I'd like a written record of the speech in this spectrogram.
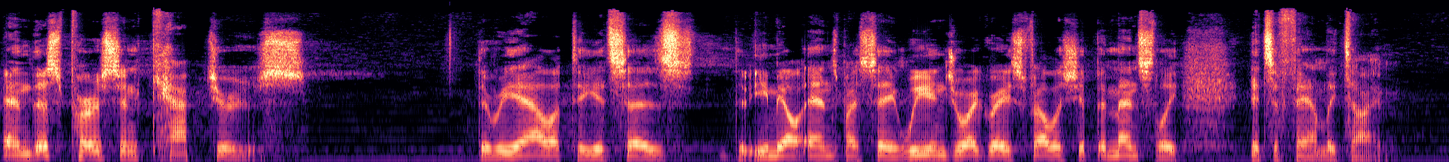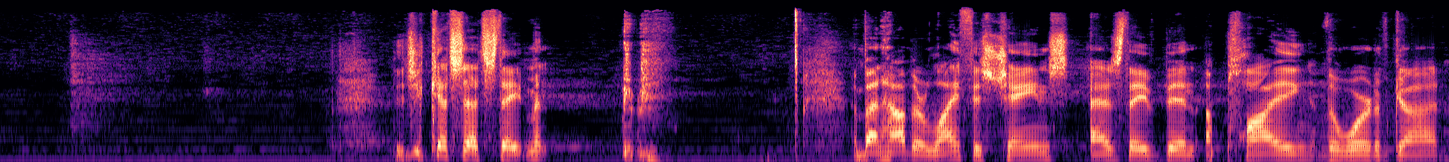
and this person captures the reality. It says, the email ends by saying, We enjoy Grace Fellowship immensely. It's a family time. Did you catch that statement? about how their life has changed as they've been applying the Word of God?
